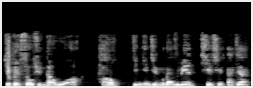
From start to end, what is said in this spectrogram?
就可以搜寻到我。好，今天节目到这边，谢谢大家。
